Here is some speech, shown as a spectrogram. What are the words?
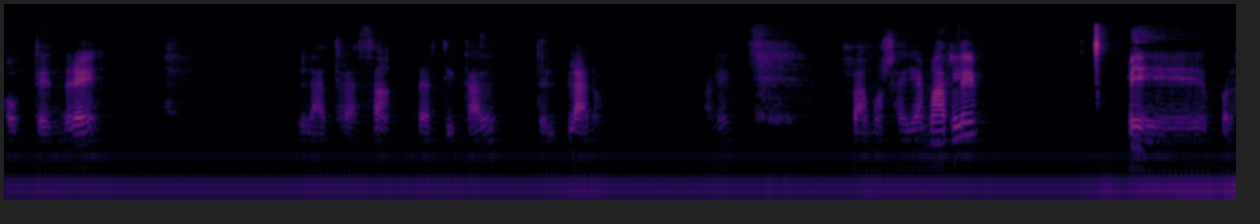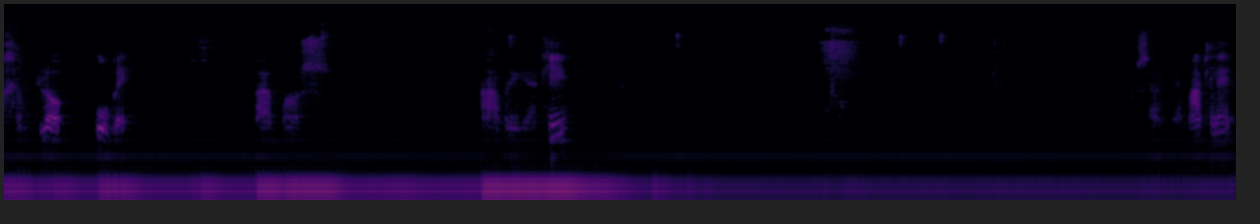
obtendré la traza vertical del plano. Vamos a llamarle, eh, por ejemplo, V. Vamos a abrir aquí. Vamos a V,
